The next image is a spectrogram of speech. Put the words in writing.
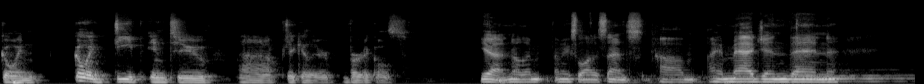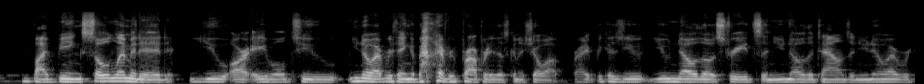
going going deep into uh, particular verticals. Yeah no that, that makes a lot of sense. Um, i imagine then by being so limited you are able to you know everything about every property that's going to show up right? Because you you know those streets and you know the towns and you know every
